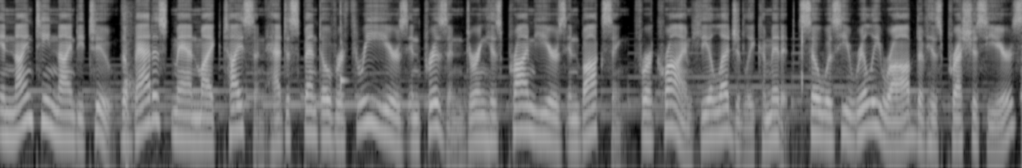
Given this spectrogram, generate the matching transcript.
In 1992, the baddest man Mike Tyson had to spend over three years in prison during his prime years in boxing, for a crime he allegedly committed. So was he really robbed of his precious years?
